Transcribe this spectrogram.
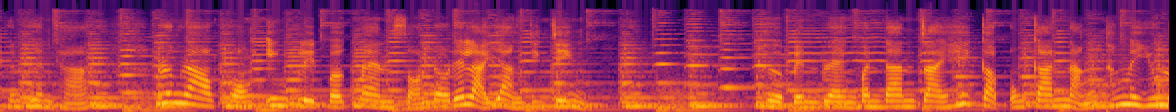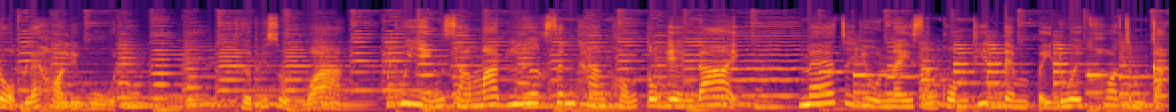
เพื่อนๆคะ เรื่องราวของอิงกฤษเบิร์กแมนสอนเราได้หลายอย่างจริง ๆ เธอเป็นแรงบันดาลใจให้กับองค์การหนังทั้งในยุโรปและฮอลลีวูด เธอพิสูจน์ว่า ผู้หญิงสามารถเลือกเส้นทางของตัวเองได้ แม้จะอยู่ในสังคมที่เต็มไปด้วยข้อจำกัด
